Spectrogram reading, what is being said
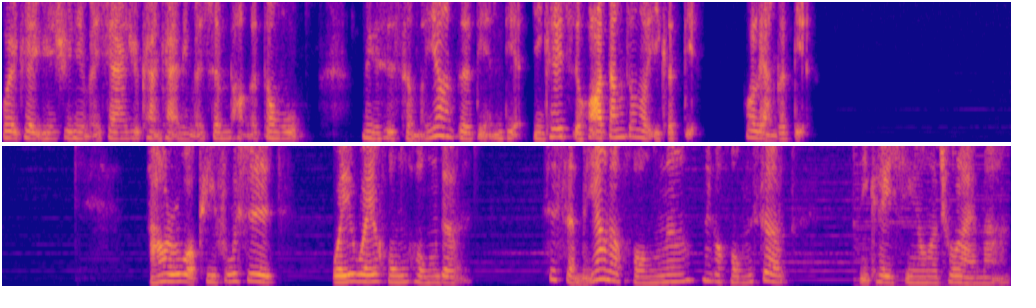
我也可以允许你们现在去看看你们身旁的动物，那个是什么样子的点点？你可以只画当中的一个点或两个点。然后，如果皮肤是微微红红的，是什么样的红呢？那个红色。你可以形容的出来吗？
